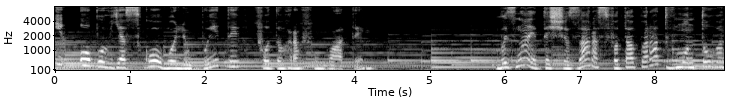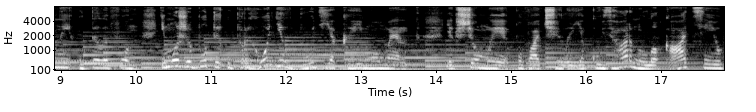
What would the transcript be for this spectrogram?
і обов'язково любити фотографувати. Ви знаєте, що зараз фотоапарат вмонтований у телефон і може бути у пригоді в будь-який момент. Якщо ми побачили якусь гарну локацію,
